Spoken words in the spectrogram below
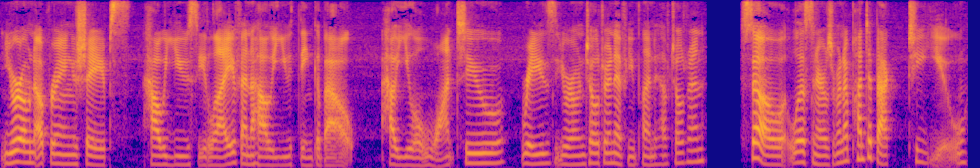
your own upbringing shapes how you see life and how you think about how you'll want to raise your own children if you plan to have children. So, listeners, we're going to punt it back to you.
